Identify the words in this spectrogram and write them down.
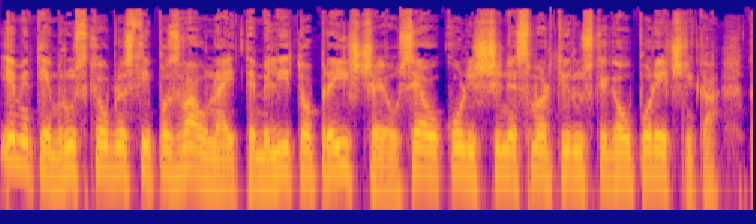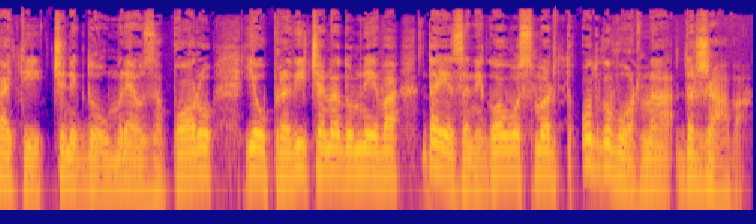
je medtem ruske oblasti pozval naj temeljito preiščejo vse okoliščine smrti ruskega oporečnika, kajti če nekdo umre v zaporu, je upravičena domneva, da je za njegovo smrt odgovorna država.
